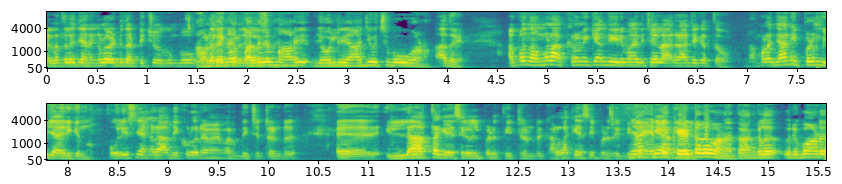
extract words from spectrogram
കേരളത്തിലെ ജനങ്ങളുമായിട്ട് തട്ടിച്ചു നോക്കുമ്പോൾ വളരെ പലരും മാറി ജോലി രാജിവെച്ച് പോവുകയാണ്. അതെ. അപ്പോൾ നമ്മൾ ആക്രമിക്കാൻ തീരുമാനിച്ചാൽ അരാജകത്വം. നമ്മൾ ഞാൻ ഇപ്പോഴും വിചാരിക്കുന്നു. പോലീസ് ഞങ്ങളെ അതിക്രൂരമായി മർദ്ദിച്ചിട്ടുണ്ട്. ഇല്ലാത്ത കേസുകളിൽ പെടുത്തിയിട്ടുണ്ട് കള്ളക്കേസിൽ പെടുത്തിയിട്ടുണ്ട് കേട്ടറിവാണ്. താങ്കൾ ഒരുപാട്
